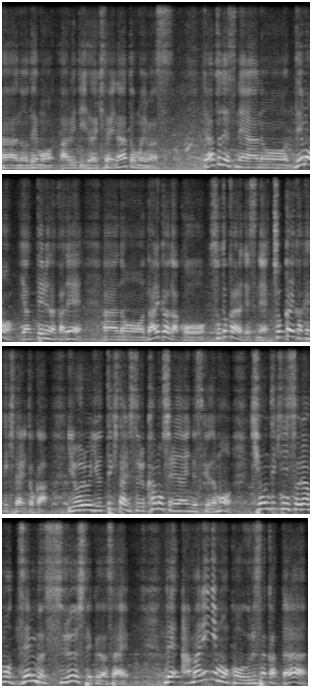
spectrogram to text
あのデモ歩いていただきたいなと思います。であとですねあのデモやってる中であの誰かがこう外からですねちょっかいかけてきたりとかいろいろ言ってきたりするかもしれないんですけども基本的にそれはもう全部スルーしてください。であまりにもこううるさかったら、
